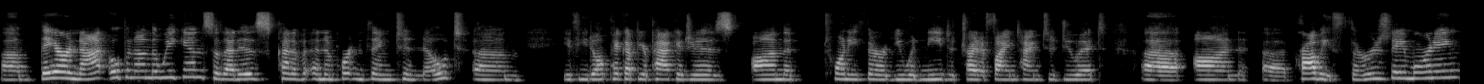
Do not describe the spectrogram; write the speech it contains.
Um, they are not open on the weekend. So that is kind of an important thing to note. Um, if you don't pick up your packages on the 23rd, you would need to try to find time to do it uh, on uh, probably Thursday morning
